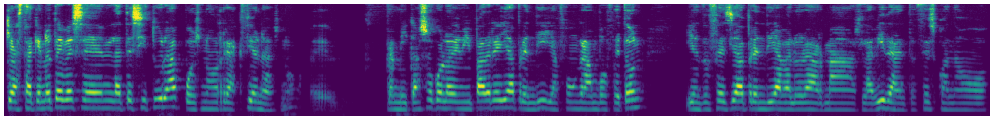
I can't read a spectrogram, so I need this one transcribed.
que hasta que no te ves en la tesitura, pues no reaccionas, ¿no? Eh, en mi caso, con lo de mi padre ya aprendí, ya fue un gran bofetón y entonces ya aprendí a valorar más la vida. Entonces, cuando,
